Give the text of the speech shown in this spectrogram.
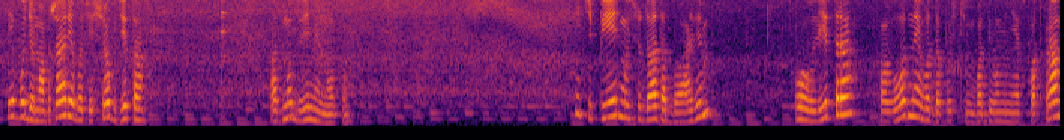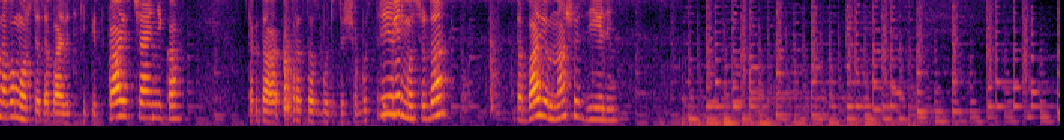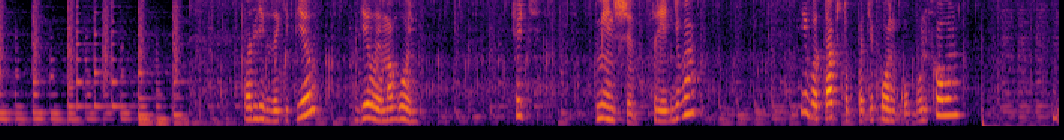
И будем обжаривать еще где-то 1-2 минуты. И теперь мы сюда добавим пол-литра холодной, вот допустим воды у меня из-под крана. Вы можете добавить кипятка из чайника, тогда процесс будет еще быстрее. Теперь мы сюда добавим нашу зелень. Подлив закипел. Делаем огонь чуть меньше среднего. И вот так, чтобы потихоньку булькало,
